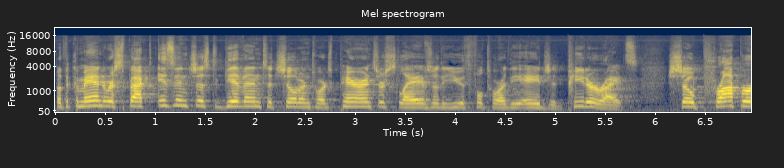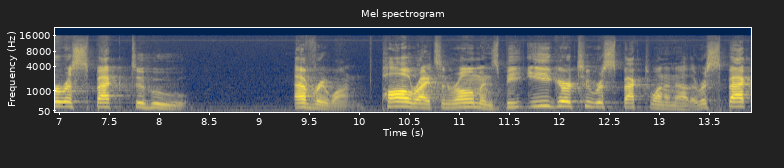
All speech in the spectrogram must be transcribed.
But the command to respect isn't just given to children towards parents or slaves or the youthful toward the aged. Peter writes, show proper respect to who? Everyone. Paul writes in Romans, be eager to respect one another. Respect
